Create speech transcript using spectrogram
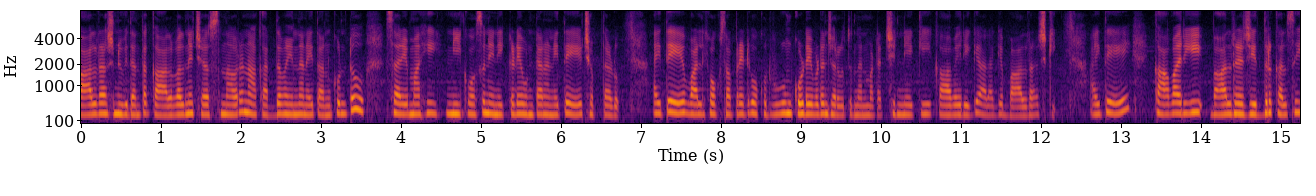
బాలరాజు నువ్వు ఇదంతా కాలవలనే చేస్తున్నావరా నాకు అర్థమైందని అయితే అనుకుంటూ సరే మహి నీకోసం నేను ఇక్కడే ఉంటానని అయితే చెప్తాడు. అయితే వాళ్ళకి ఒక సపరేట్గా ఒక రూమ్ కూడా ఇవ్వడం జరుగుతుందనమాట చిన్నికి కావేరికి అలాగే బాలరాజ్కి. అయితే కావేరి బాలరాజు ఇద్దరు కలిసి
